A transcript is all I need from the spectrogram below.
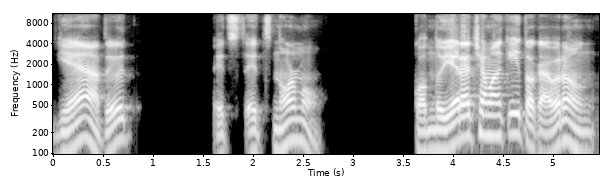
yeah, dude, it's, it's normal. Cuando yo era chamaquito, cabrón,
